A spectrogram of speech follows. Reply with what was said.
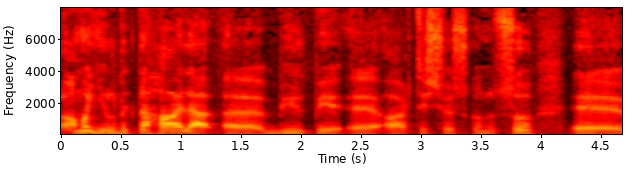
ama yıllıkta hala e, büyük bir e, artış söz konusu. E,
